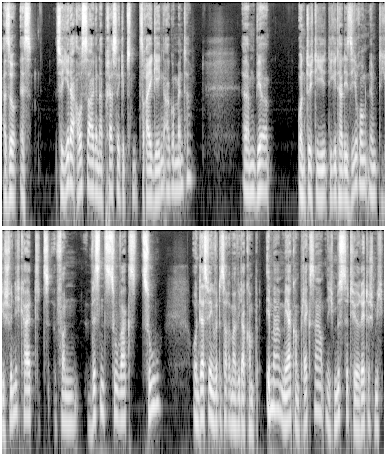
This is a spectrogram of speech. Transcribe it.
Also es zu jeder Aussage in der Presse gibt es drei Gegenargumente. Ähm, wir und durch die Digitalisierung nimmt die Geschwindigkeit von Wissenszuwachs zu. Und deswegen wird es auch immer wieder immer mehr komplexer. Und ich müsste theoretisch mich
